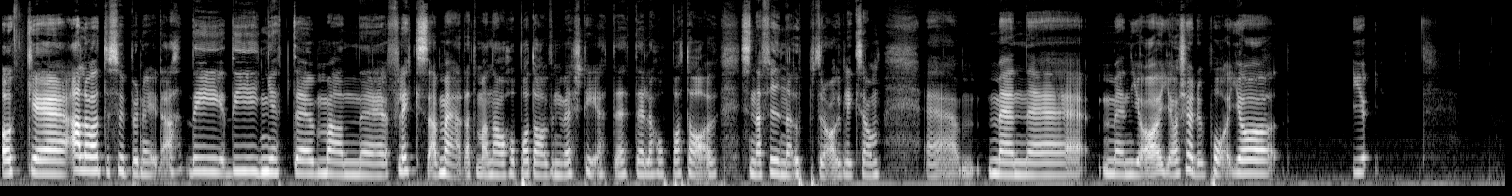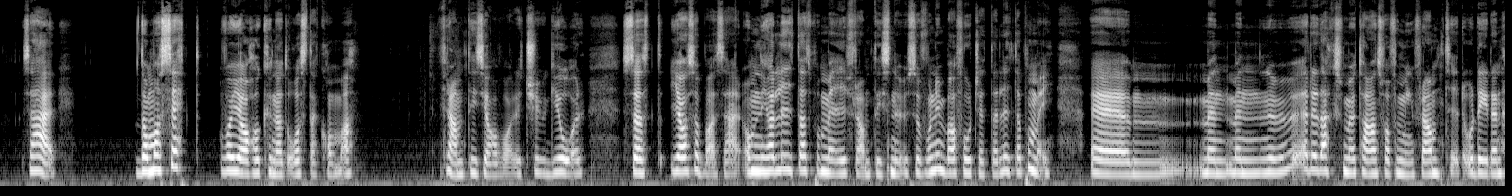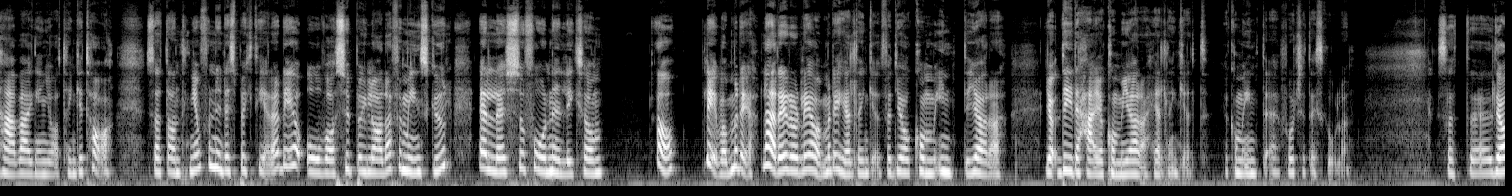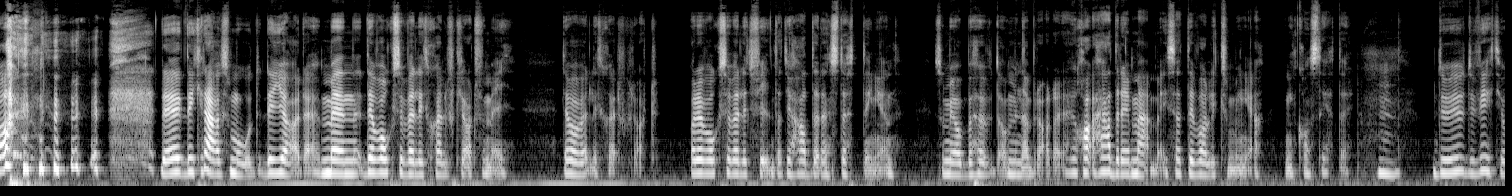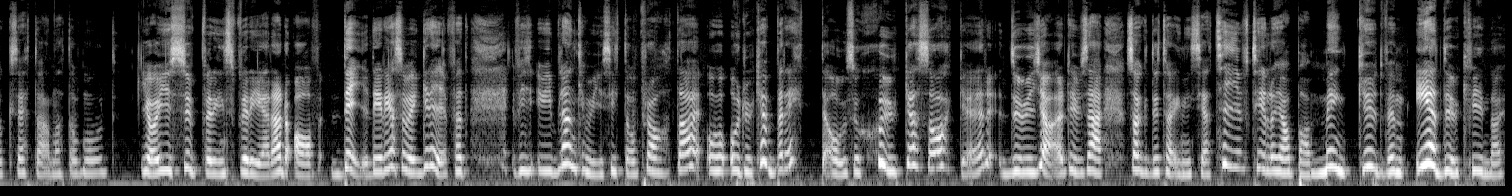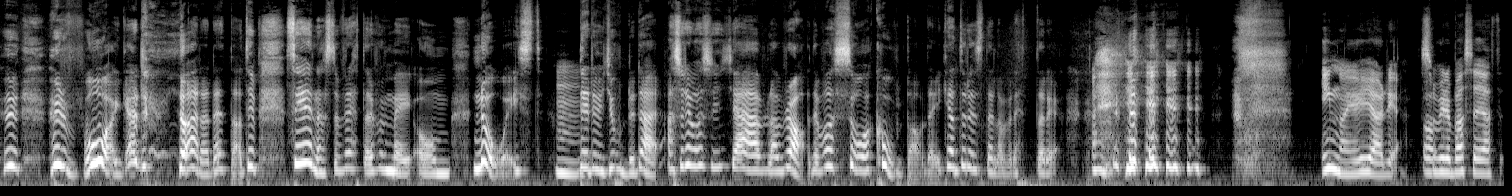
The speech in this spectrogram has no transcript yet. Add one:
Och eh, alla var inte supernöjda. Det, är- det är inget eh, man eh, flexar med, att man har hoppat av universitetet eller hoppat av sina fina uppdrag liksom. Eh, men eh, men ja, jag körde på. Jag, jag, så här, de har sett vad jag har kunnat åstadkomma fram tills jag har varit 20 år. Så att jag sa bara så här, om ni har litat på mig fram tills nu så får ni bara fortsätta lita på mig. Ehm, men, men nu är det dags för mig att ta ansvar för min framtid och det är den här vägen jag tänker ta. Så att antingen får ni respektera det och vara superglada för min skull eller så får ni liksom, ja, leva med det. Lära er att leva med det helt enkelt. För att jag kommer inte göra, ja, det är det här jag kommer göra helt enkelt. Jag kommer inte fortsätta i skolan. Så att eh, ja, det, det krävs mod, det gör det. Men det var också väldigt självklart för mig. Det var väldigt självklart. Och det var också väldigt fint att jag hade den stöttningen som jag behövde av mina bröder. Jag ha- hade det med mig så att det var liksom inga, inga konstigheter. Mm. Du, du vet ju också ett och annat om mod. Jag är ju superinspirerad av dig. Det är det som är grejen. För att vi, ibland kan vi ju sitta och prata och, och du kan berätta om så sjuka saker du gör. Typ så här, saker du tar initiativ till och jag bara men gud vem är du kvinna? Hur, hur vågar du göra detta? Typ senast du berättade för mig om No Waste. Mm. Det du gjorde där. Alltså det var så jävla bra. Det var så coolt av dig. Kan inte du snälla berätta det? Innan jag gör det så vill jag bara säga att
